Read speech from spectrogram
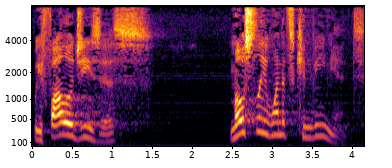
We follow Jesus mostly when it's convenient,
